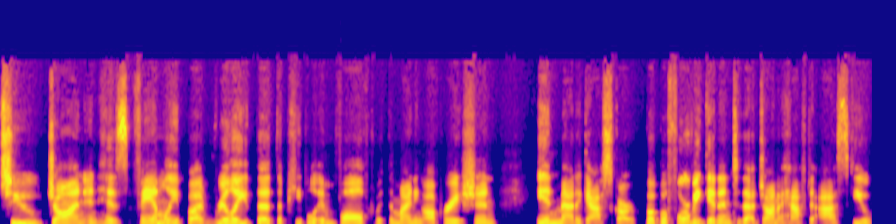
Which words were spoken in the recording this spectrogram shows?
to john and his family but really the, the people involved with the mining operation in madagascar. But before we get into that john i have to ask you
